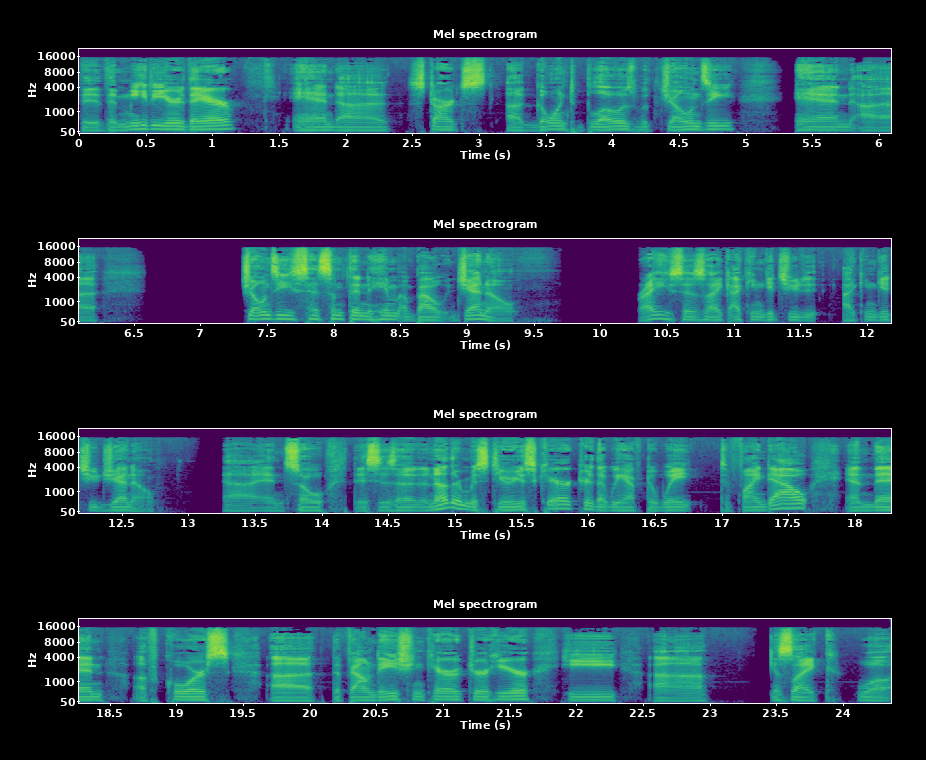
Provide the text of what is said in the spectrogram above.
the the meteor there and uh, starts uh, going to blows with Jonesy, and uh, Jonesy says something to him about Geno, right? He says like I can get you, I can get you Geno. Uh, and so this is a, another mysterious character that we have to wait to find out. And then, of course, uh, the foundation character here, he uh, is like, well,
